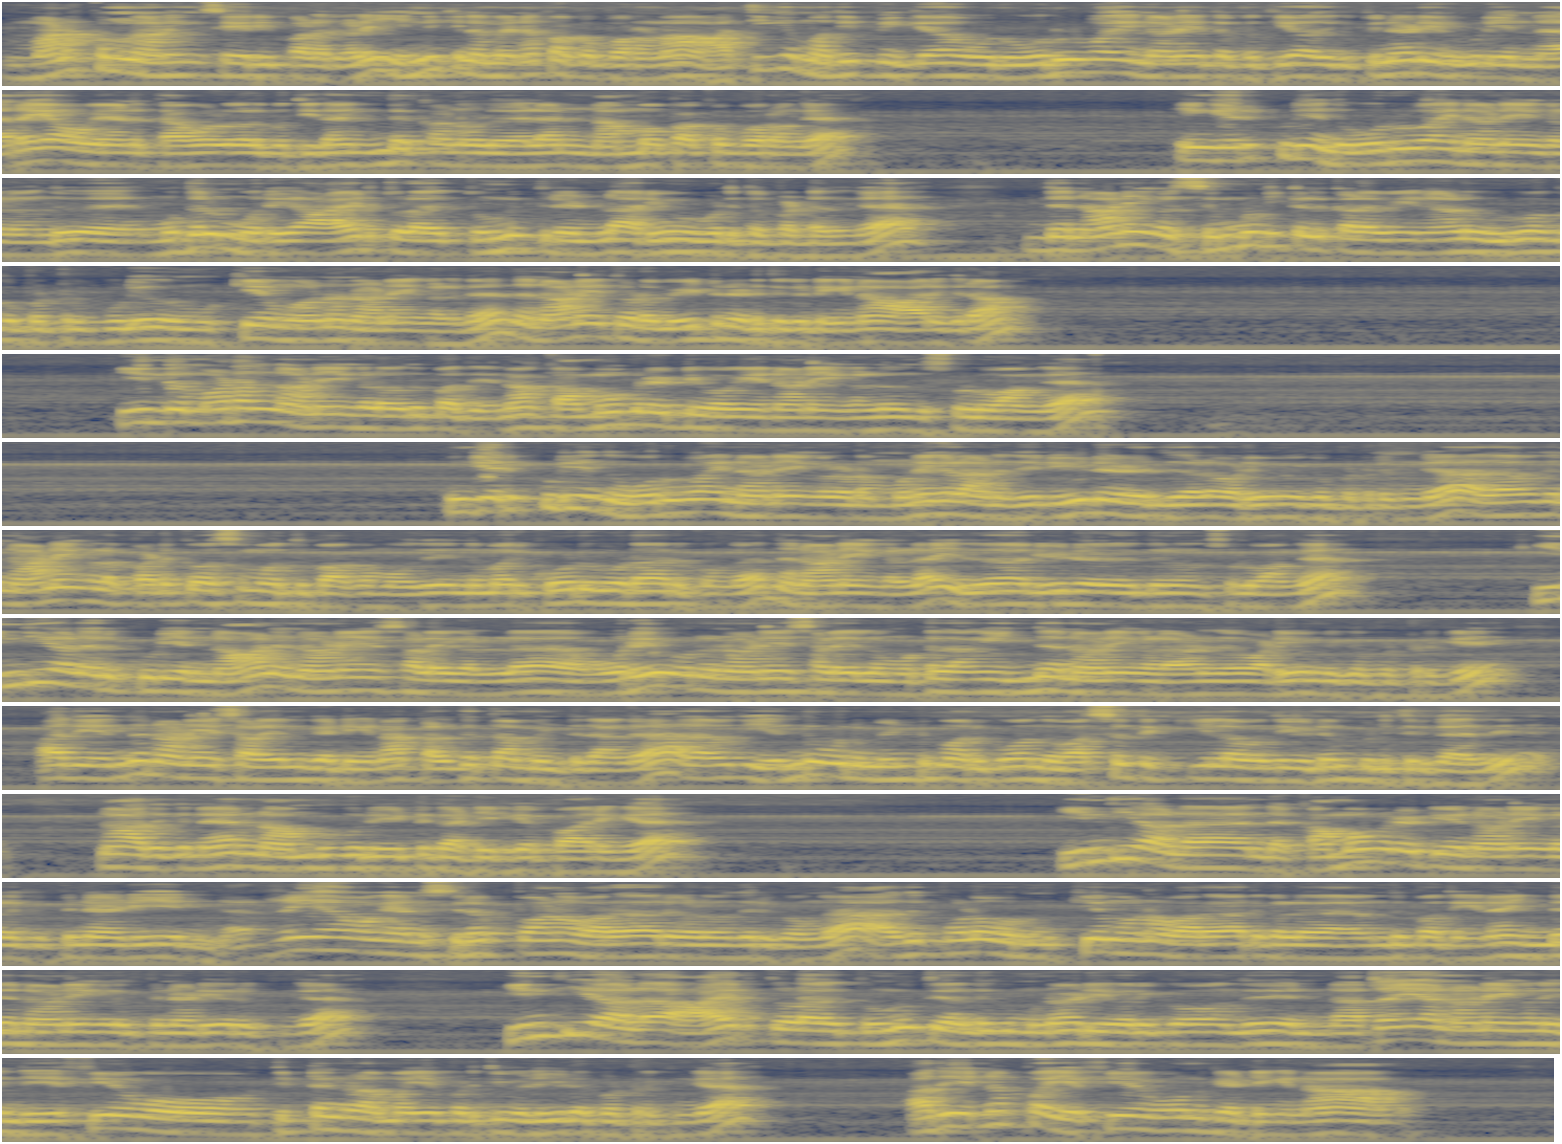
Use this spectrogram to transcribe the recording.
வணக்கம் நாணயம் சேரிப்பாளர்களை இன்றைக்கி நம்ம என்ன பார்க்க போகிறோம்னா அதிக மதிப்பிக்க ஒரு ஒரு ரூபாய் நாணயத்தை பற்றியோ அதுக்கு பின்னாடி இருக்கக்கூடிய நிறையா வகையான தகவல்களை பற்றி தான் இந்த காணொலியில் நம்ம பார்க்க போகிறோங்க இங்கே இருக்கக்கூடிய இந்த ஒரு ரூபாய் நாணயங்கள் வந்து முதல் முறையாக ஆயிரத்தி தொள்ளாயிரத்தி தொண்ணூற்றி ரெண்டில் அறிமுகப்படுத்தப்பட்டதுங்க. இந்த நாணயங்கள் செம்புனிக்கல் கலவையினால் உருவாக்கப்பட்டிருக்கக்கூடிய ஒரு முக்கியமான நாணயங்கள்ங்க. இந்த நாணயத்தோட வெயிட்னு எடுத்துக்கிட்டிங்கன்னா ஆறு கிராம். இந்த மாடல் நாணயங்களை வந்து பார்த்திங்கன்னா கமோமரேட்டிவ் வகை நாணயங்கள்னு வந்து சொல்லுவாங்க. இங்கே இருக்கக்கூடிய இந்த ஒரு ரூபாய் நாணயங்களோட முனைகளானது ரீடு எழுதுதல் வடிவமைக்கப்பட்டிருக்குங்க. அதாவது நாணயங்களை படுக்க வசமாக வந்து பார்க்கும்போது இந்த மாதிரி கோடு கோடாக இருக்குங்க. இந்த நாணயங்களில் இதுதான் ரீடு எழுதுதல்னு சொல்லுவாங்க. இந்தியாவில் இருக்கக்கூடிய நாலு நாணய சாலைகளில் ஒரே ஒரு நாணய சாலையில் மட்டும் தாங்க இந்த நாணயங்களானது வடிவமைக்கப்பட்டிருக்கு. அது எந்த நாணய சாலைன்னு கேட்டிங்கன்னா கல்கத்தா மின்ட்டு தாங்க. அதாவது எந்த ஒரு மின்ட்டுமா இருக்கோ அந்த வருஷத்துக்கு கீழே வந்து இடம் பிடித்திருக்காது நான் அதுக்கு நேரம் நான் அம்புக்கு காட்டியிருக்கேன் பாருங்கள் இந்தியாவில் இந்த கமமரேட்டிவ் நாணயங்களுக்கு பின்னாடி நிறைய வகையான சிறப்பான வரலாறுகள் வந்து இருக்குங்க அது போல் ஒரு முக்கியமான வரலாறுகளை வந்து பார்த்திங்கன்னா இந்த நாணயங்களுக்கு பின்னாடியும் இருக்குங்க. இந்தியாவில் ஆயிரத்தி தொள்ளாயிரத்தி தொண்ணூற்றி ஐந்துக்கு முன்னாடி வரைக்கும் வந்து நிறைய நாணயங்கள் இந்த எஃப்ஏஓ திட்டங்களை மையப்படுத்தி வெளியிடப்பட்டிருக்குங்க. அது என்னப்பா எஃப்ஏஓன்னு கேட்டிங்கன்னா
